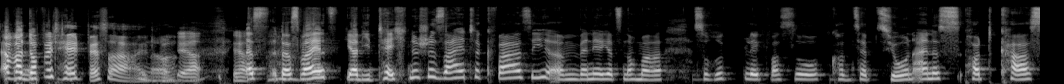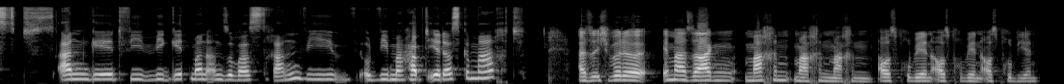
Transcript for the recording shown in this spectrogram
aber doppelt hält besser einfach. Genau. Ja, ja. Das, das war jetzt ja die technische Seite quasi. Ähm, wenn ihr jetzt nochmal zurückblickt, was so Konzeption eines Podcasts angeht, wie, wie geht man an sowas dran? Wie, und wie habt ihr das gemacht? Also ich würde immer sagen, machen, machen, machen, ausprobieren, ausprobieren, ausprobieren.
